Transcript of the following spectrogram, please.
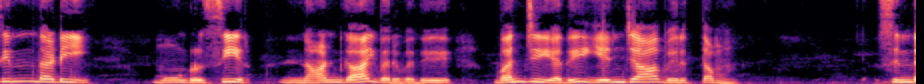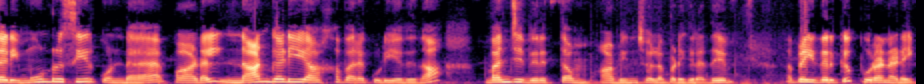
சிந்தடி மூன்று சீர் நான்காய் வருவது. வஞ்சியது எஞ்சா விருத்தம். சிந்தடி மூன்று சீர் கொண்ட பாடல் நான்கடியாக வரக்கூடியது தான் வஞ்சி விருத்தம் அப்படின்னு சொல்லப்படுகிறது. அப்புறம் இதற்கு புறநடை.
